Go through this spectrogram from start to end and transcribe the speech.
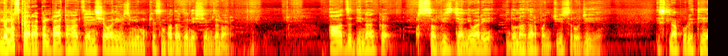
नमस्कार आपण पाहत आहात जनसेवा न्यूज. मी मुख्य संपादक गणेश शेमजलवाड. आज दिनांक सव्वीस जानेवारी दोन हजार पंचवीस रोजी इस्लापूर येथे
